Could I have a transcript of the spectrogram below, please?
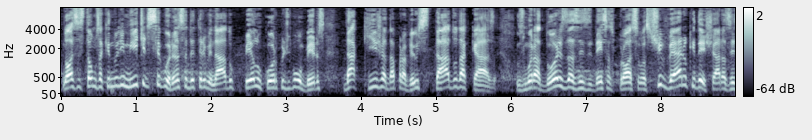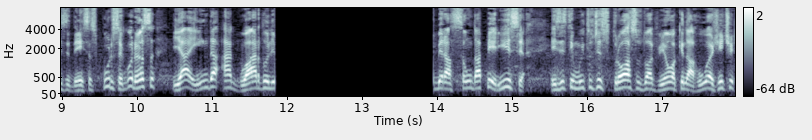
nós estamos aqui no limite de segurança determinado pelo Corpo de Bombeiros. Daqui já dá para ver o estado da casa. Os moradores das residências próximas tiveram que deixar as residências por segurança e ainda aguardam liberação da perícia. Existem muitos destroços do avião aqui na rua. A gente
